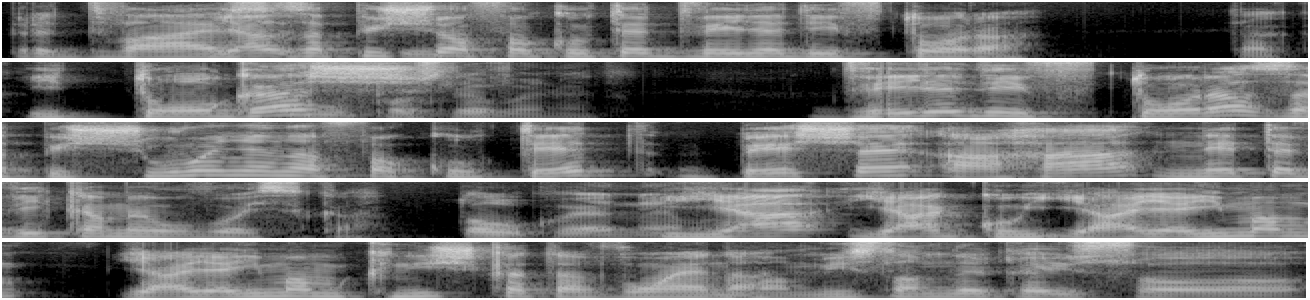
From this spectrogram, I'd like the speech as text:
Пред 20. Јас запишував факултет 2002. Така. И У, тогаш после војната. 2002 запишување на факултет беше аха не те викаме у војска. Толку е, нема. Ја ја го ја ја имам ја ја имам книжката воена. Ама мислам дека и со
